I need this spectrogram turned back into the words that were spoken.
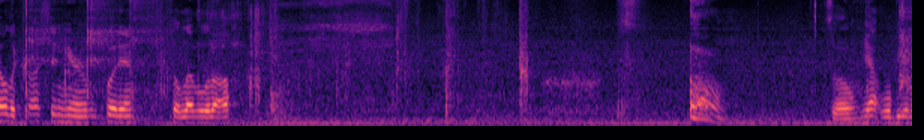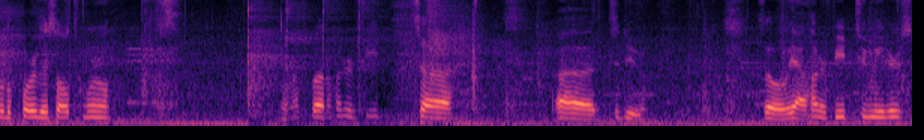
all the crush in here we put in to level it off. so yeah, we'll be able to pour this all tomorrow. That's about 100 feet uh, uh, to do. So yeah, 100 feet, 2 meters.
